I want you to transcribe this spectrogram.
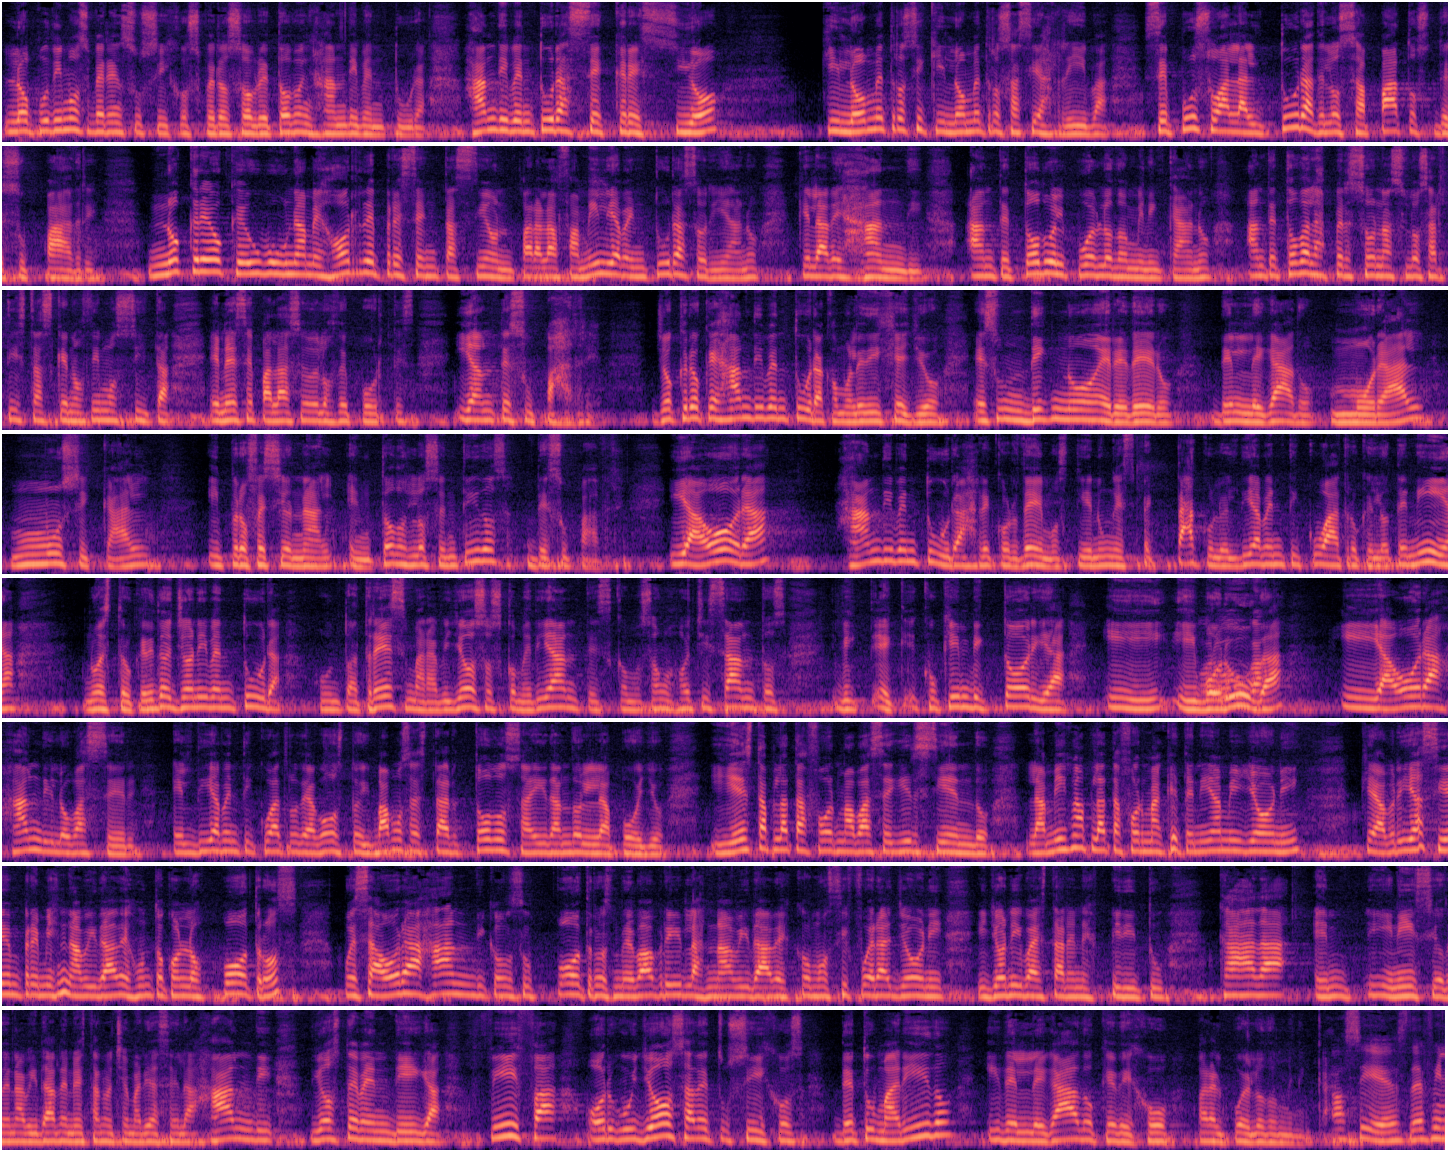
lo pudimos ver en sus hijos, pero sobre todo en Handy Ventura. Handy Ventura se creció kilómetros y kilómetros hacia arriba, se puso a la altura de los zapatos de su padre. No creo que hubo una mejor representación para la familia Ventura Soriano que la de Handy, ante todo el pueblo dominicano, ante todas las personas, los artistas que nos dimos cita en ese Palacio de los Deportes y ante su padre. Yo creo que Handy Ventura, como le dije yo, es un digno heredero del legado moral, musical, y profesional en todos los sentidos de su padre. Y ahora, Handy Ventura, recordemos, tiene un espectáculo el día 24 que lo tenía nuestro querido Johnny Ventura, junto a tres maravillosos comediantes como son Jochi Santos, eh, Cuquín Victoria y, y Boruga. Y ahora Handy lo va a hacer el día 24 de agosto y vamos a estar todos ahí dándole el apoyo. Y esta plataforma va a seguir siendo la misma plataforma que tenía mi Johnny, que abría siempre mis navidades junto con los potros, pues ahora Handy con sus potros me va a abrir las navidades como si fuera Johnny y Johnny va a estar en espíritu cada inicio de Navidad en esta noche, María Cela. Handy, Dios te bendiga. FIFA, orgullosa de tus hijos, de tu marido y del legado que dejó para el pueblo dominicano. Así es, definitivamente.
